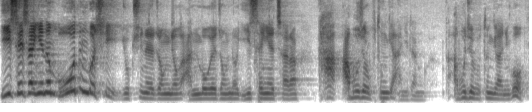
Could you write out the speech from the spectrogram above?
이 세상에 있는 모든 것이 육신의 정력, 안목의 정력, 이생의 자랑 다 아버지로부터 온 게 아니라는 거예요. 다 아버지로부터 온 게 아니고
